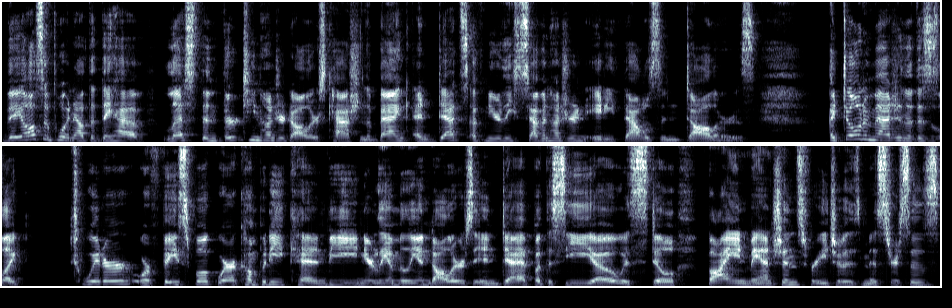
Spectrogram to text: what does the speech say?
They also point out that they have less than $1,300 cash in the bank and debts of nearly $780,000. I don't imagine that this is like Twitter or Facebook where a company can be nearly a million dollars in debt, but the CEO is still buying mansions for each of his mistresses.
